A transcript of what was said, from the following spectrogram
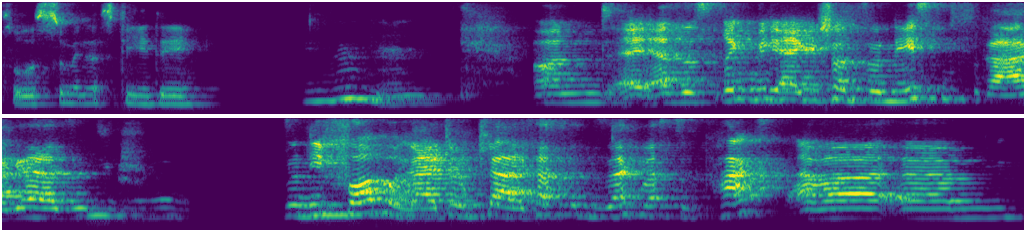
So ist zumindest die Idee. Mhm. Und äh, also es bringt mich eigentlich schon zur nächsten Frage. Also die, so die Vorbereitung, klar, jetzt hast du gesagt, was du packst, aber ähm,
